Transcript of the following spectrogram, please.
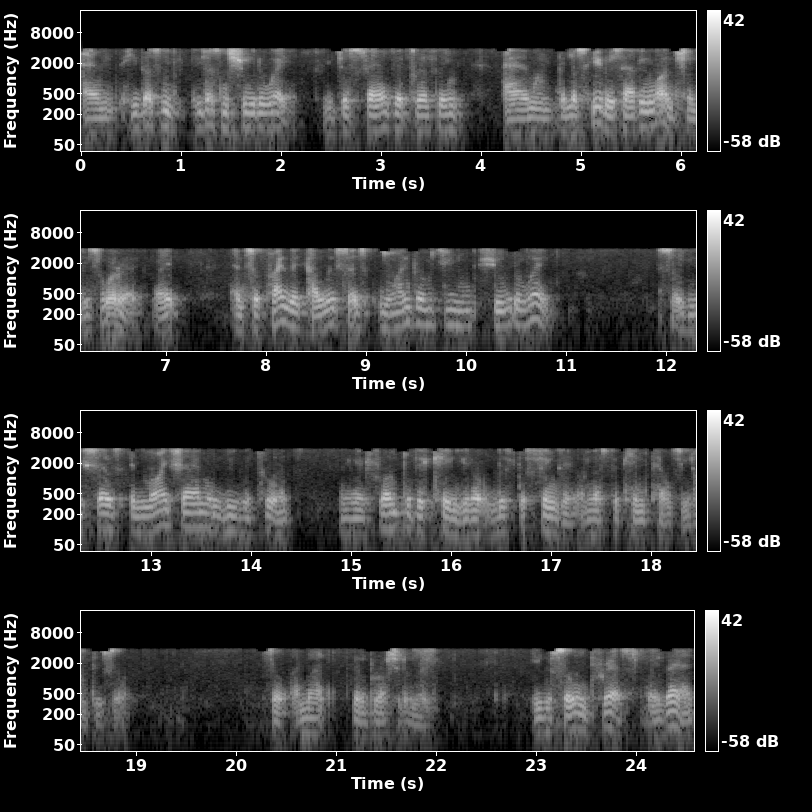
and he doesn't he doesn't shoo it away. He just stands there talking, and the mosquito is having lunch on his forehead, right? And so finally caliph says, "Why don't you shoo it away?" So he says, "In my family, we were taught." When in front of the king, you don't lift a finger unless the king tells you to do so. So I'm not going to brush it away he was so impressed by that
